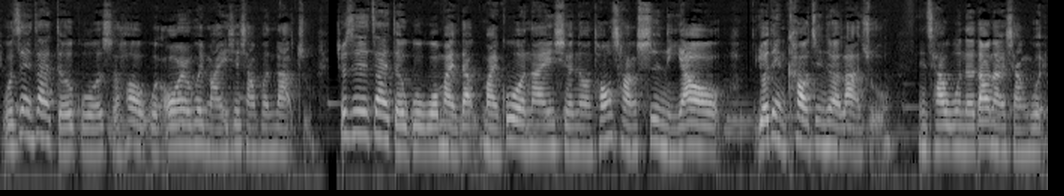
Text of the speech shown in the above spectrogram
我之前在德国的时候，我偶尔会买一些香氛蜡烛，就是在德国我买到买过的那一些呢，通常是你要有点靠近这个蜡烛，你才闻得到那个香味。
